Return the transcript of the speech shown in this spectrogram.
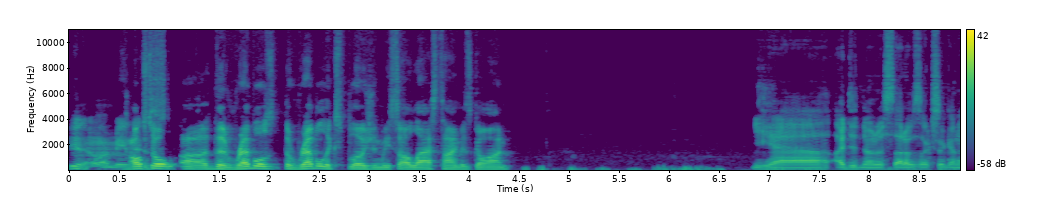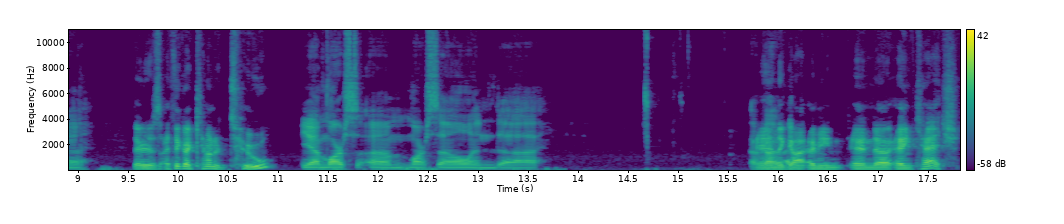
you know, I mean, Also, uh, the rebels, the rebel explosion we saw last time is gone. yeah, I did notice that. I was actually gonna. There's, I think I counted two. Yeah, Mars, um, Marcel, and uh, and okay, the guy i mean and uh, and catch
